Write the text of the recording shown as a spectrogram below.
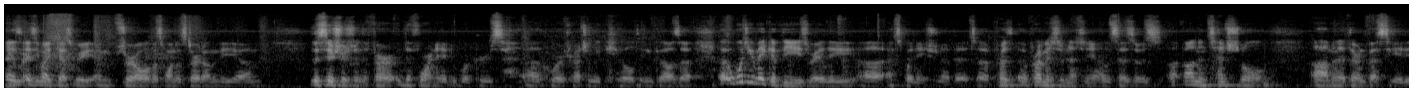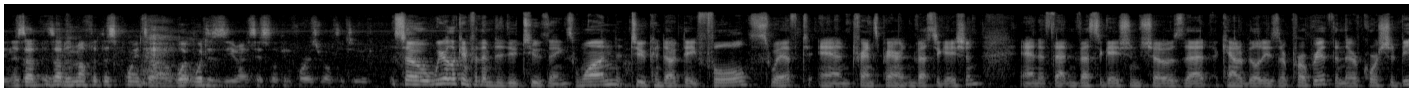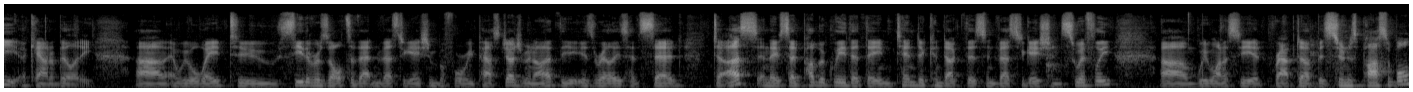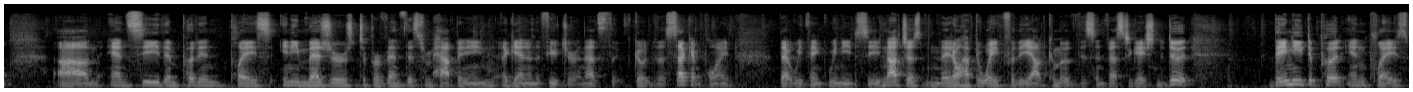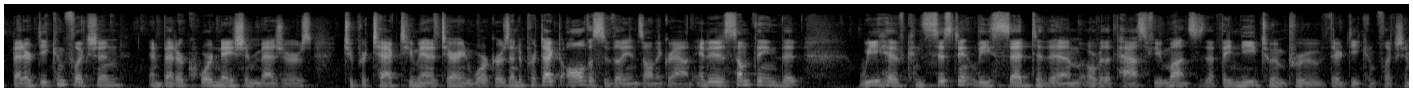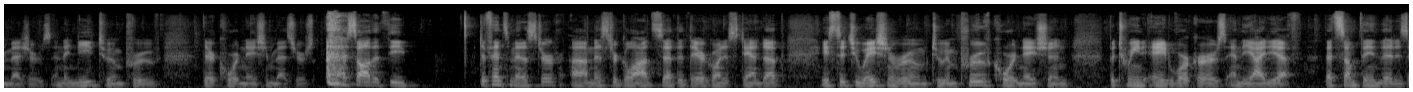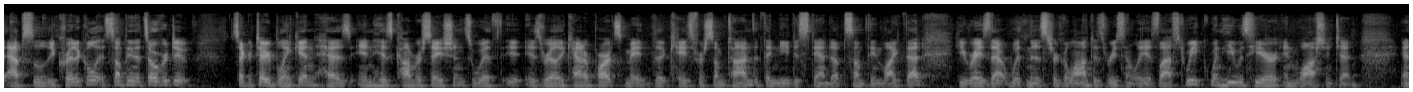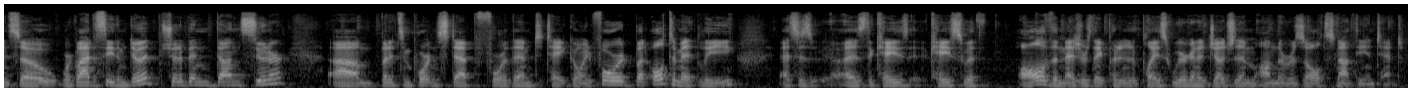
As, as you might guess, we, I'm sure all of us want to start on the, um, the situation with the, far, the foreign aid workers uh, who were tragically killed in Gaza. Uh, what do you make of the Israeli uh, explanation of it? Uh, Pres- uh, Prime Minister Netanyahu says it was unintentional um, and that they're investigating. Is that is that enough at this point? Uh, what what is the United States looking for Israel to do? So we're looking for them to do two things. One, to conduct a full, swift, and transparent investigation. And if that investigation shows that accountability is appropriate, then there of course should be accountability. Uh, and we will wait to see the results of that investigation before we pass judgment on it. The Israelis have said to us, and they've said publicly, that they intend to conduct this investigation swiftly. Um, we want to see it wrapped up as soon as possible um, and see them put in place any measures to prevent this from happening again in the future. And that's the, go to the second point that we think we need to see. Not just and they don't have to wait for the outcome of this investigation to do it. They need to put in place better deconfliction and better coordination measures to protect humanitarian workers and to protect all the civilians on the ground. And it is something that we have consistently said to them over the past few months is that they need to improve their deconfliction measures and they need to improve their coordination measures. I saw that the defense minister, uh, Minister Gallant, said that they are going to stand up a situation room to improve coordination between aid workers and the IDF. That's something that is absolutely critical. It's something that's overdue. Secretary Blinken has, in his conversations with Israeli counterparts, made the case for some time that they need to stand up something like that. He raised that with Minister Gallant as recently as last week when he was here in Washington. And so we're glad to see them do it. Should have been done sooner, um, but it's an important step for them to take going forward. But ultimately, as is as the case case with all of the measures they put into place, we're going to judge them on the results, not the intent.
